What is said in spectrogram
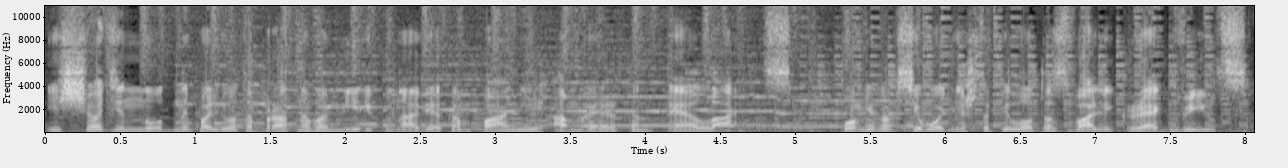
Еще один нудный полет обратно в Америку на авиакомпании American Airlines. Помню как сегодня, что пилота звали Грег Вилсон.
